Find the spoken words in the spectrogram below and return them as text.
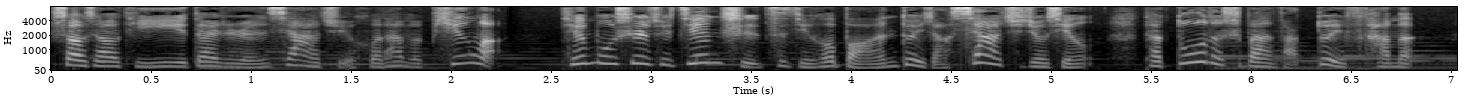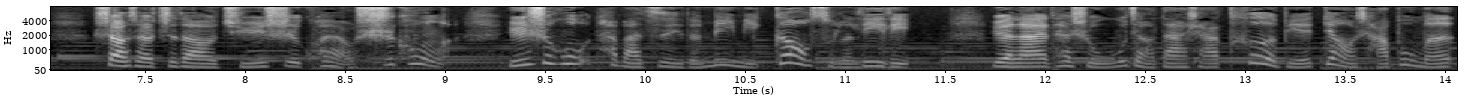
少校提议带着人下去和他们拼了。田博士却坚持自己和保安队长下去就行，他多的是办法对付他们。少校知道局势快要失控了，于是乎他把自己的秘密告诉了丽丽。原来他是五角大厦特别调查部门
